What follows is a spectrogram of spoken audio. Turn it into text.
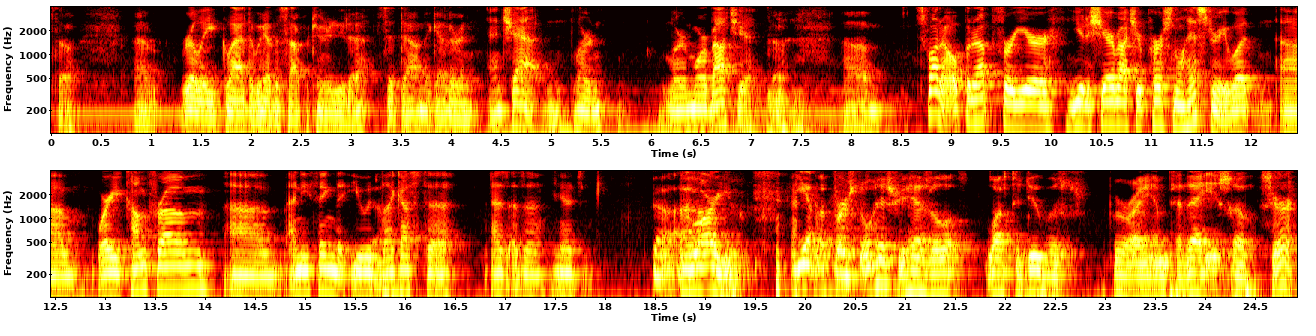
so uh, really glad that we had this opportunity to sit down together and, and chat and learn learn more about you. So um, just want to open it up for your you to share about your personal history, what uh, where you come from, uh, anything that you would like us to as as a you know who are you? yeah, but personal history has a lot to do with where I am today. So Sure.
